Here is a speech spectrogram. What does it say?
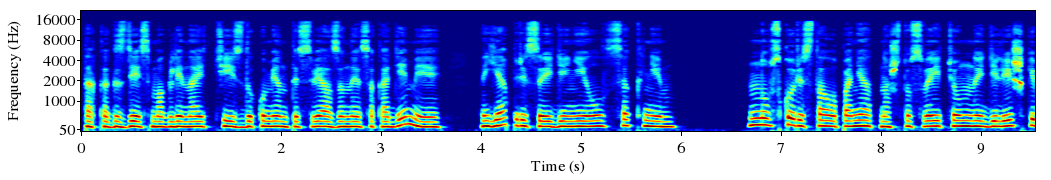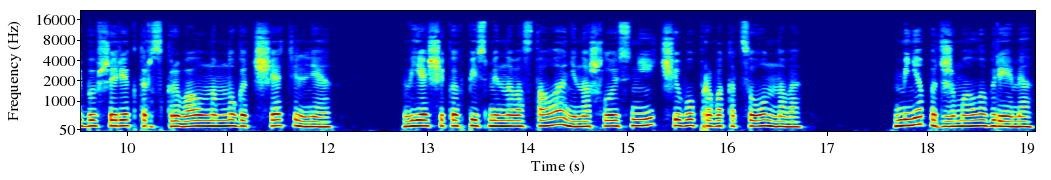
Так как здесь могли найтись документы, связанные с Академией, я присоединился к ним. Но вскоре стало понятно, что свои темные делишки бывший ректор скрывал намного тщательнее. В ящиках письменного стола не нашлось ничего провокационного. Меня поджимало время,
